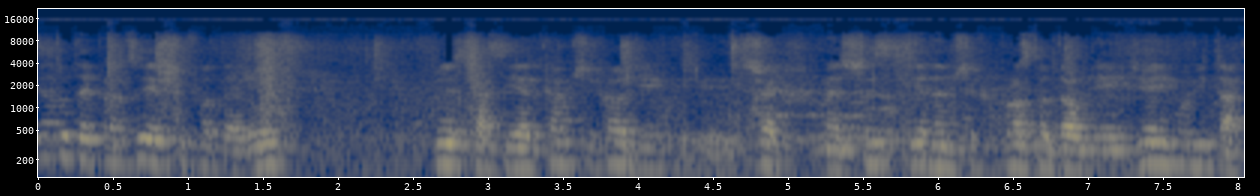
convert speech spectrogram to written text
Ja tutaj pracuję przy fotelu. Tu jest kasjerka, przychodzi y, trzech mężczyzn, jeden prosto do mnie idzie i mówi tak,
